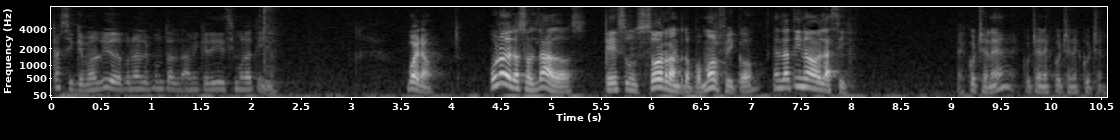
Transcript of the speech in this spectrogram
Casi que me olvido de ponerle punto a mi queridísimo latino. Bueno, uno de los soldados, que es un zorro antropomórfico, en latino habla así. Escuchen, ¿eh? Escuchen, escuchen, escuchen.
